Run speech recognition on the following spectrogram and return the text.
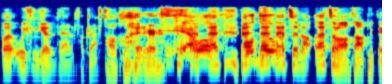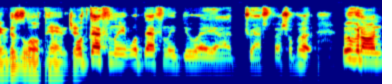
but we can get into NFL draft talk later. Yeah, well, that, that, we'll that- do- that's an that's an off topic thing. This is a little tangent. we'll definitely we'll definitely do a uh, draft special. But moving on,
